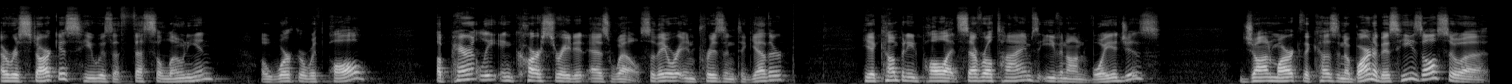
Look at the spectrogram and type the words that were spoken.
Aristarchus, he was a Thessalonian, a worker with Paul, apparently incarcerated as well. So they were in prison together. He accompanied Paul at several times, even on voyages. John Mark, the cousin of Barnabas, he's also a,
